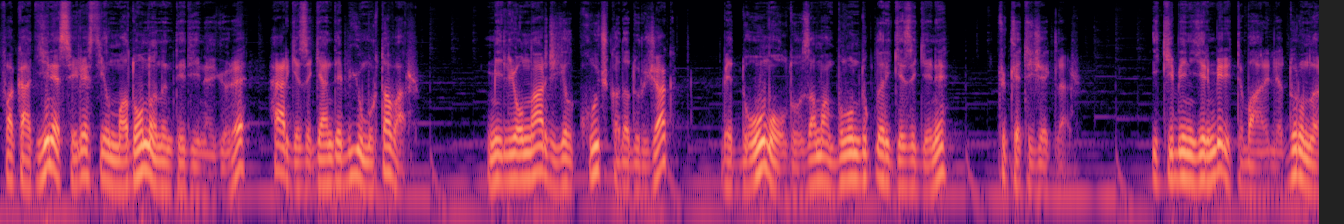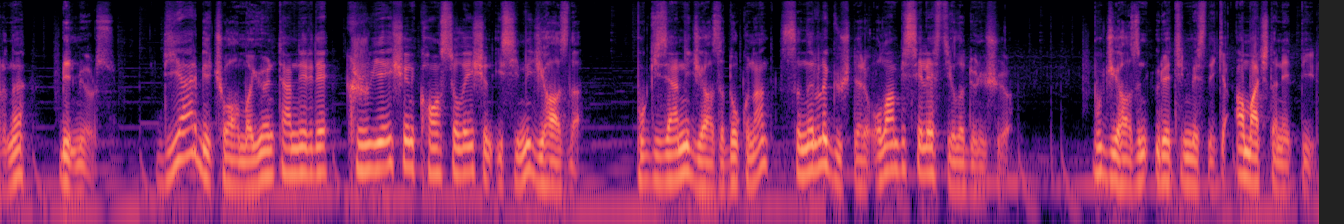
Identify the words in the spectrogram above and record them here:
Fakat yine Celestial Madonna'nın dediğine göre her gezegende bir yumurta var. Milyonlarca yıl kuluçkada duracak ve doğum olduğu zaman bulundukları gezegeni tüketecekler. 2021 itibariyle durumlarını bilmiyoruz. Diğer bir çoğalma yöntemleri de Creation Constellation isimli cihazla. Bu gizemli cihaza dokunan sınırlı güçleri olan bir Celestial'a dönüşüyor. Bu cihazın üretilmesindeki amaç da net değil.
